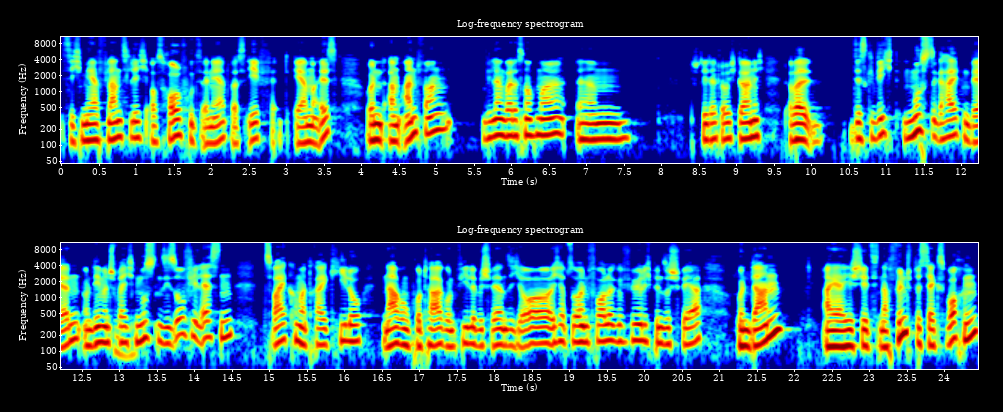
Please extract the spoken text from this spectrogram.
sich mehr pflanzlich aus Whole Foods ernährt, was eh fettärmer ist. Und am Anfang, wie lang war das nochmal? Ähm, steht da, glaube ich, gar nicht. Aber das Gewicht musste gehalten werden und dementsprechend mussten sie so viel essen, 2,3 Kilo Nahrung pro Tag und viele beschweren sich, oh, ich habe so ein volles Gefühl, ich bin so schwer. Und dann, ah ja, hier steht es, nach fünf bis sechs Wochen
